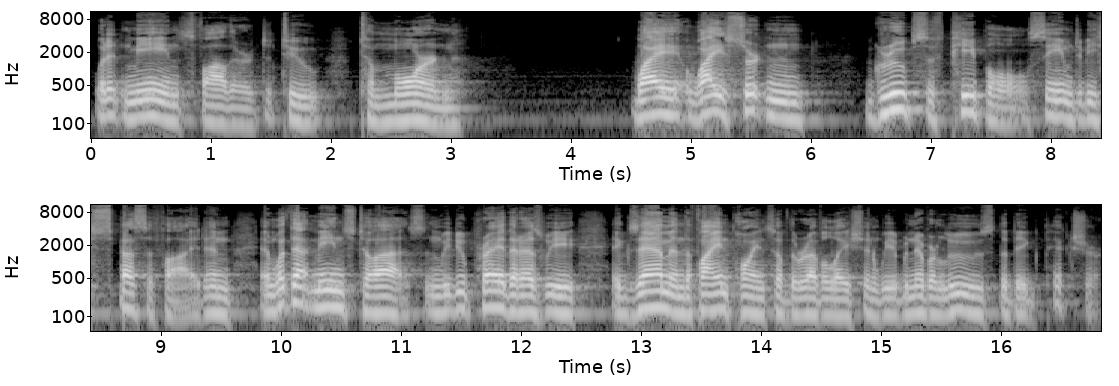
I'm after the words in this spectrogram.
what it means, Father, to, to, to mourn, why, why certain groups of people seem to be specified and, and what that means to us. And we do pray that as we examine the fine points of the revelation, we would never lose the big picture.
